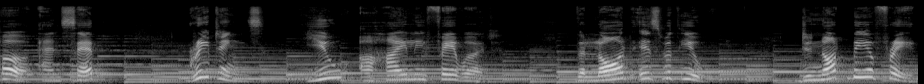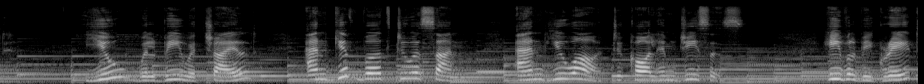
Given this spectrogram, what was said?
her and said, Greetings, you are highly favored. The Lord is with you. Do not be afraid. You will be with child and give birth to a son, and you are to call him Jesus. He will be great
